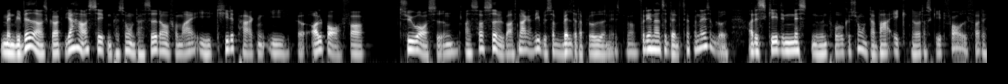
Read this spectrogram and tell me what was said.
Men vi ved også godt, jeg har også set en person, der har siddet over for mig i Kildeparken i øh, Aalborg for 20 år siden, og så sidder vi bare og snakker, lige pludselig så vælter der blod ud af næsen på ham, fordi han havde tendens til at få næseblod. Og det skete næsten uden provokation. Der var ikke noget, der skete forud for det.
